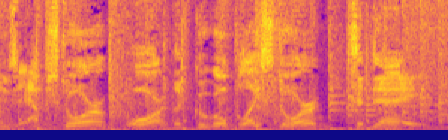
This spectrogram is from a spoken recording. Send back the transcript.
App Store or the Google Play Store today.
